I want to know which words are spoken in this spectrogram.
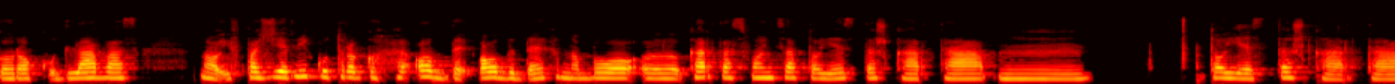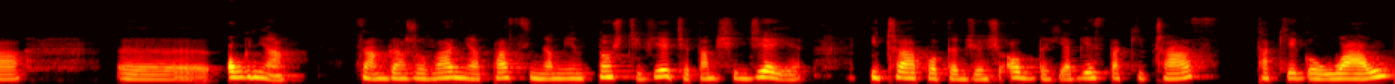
roku dla Was. No i w październiku trochę oddech, no bo e, karta Słońca to jest też karta, mm, to jest też karta e, ognia, zaangażowania, pasji, namiętności, wiecie, tam się dzieje i trzeba potem wziąć oddech. Jak jest taki czas takiego wow,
